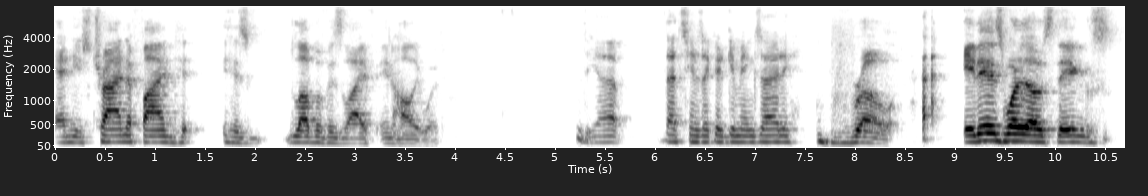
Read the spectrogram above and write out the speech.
and he's trying to find his love of his life in Hollywood. yeah, that seems like it'd give me anxiety. Bro, it is one of those things.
